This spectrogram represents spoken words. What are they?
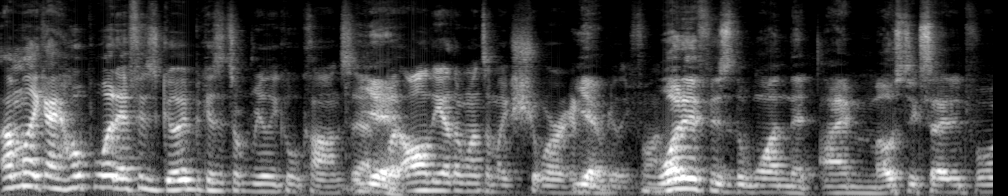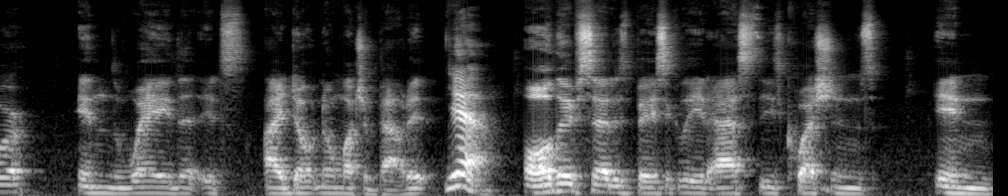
I'm like, I hope What If is good because it's a really cool concept. Yeah. But all the other ones, I'm like, sure, are gonna Yeah. be really fun. What if is the one that I'm most excited for in the way that it's I don't know much about it. Yeah. All they've said is basically it asks these questions in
